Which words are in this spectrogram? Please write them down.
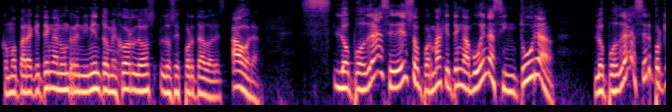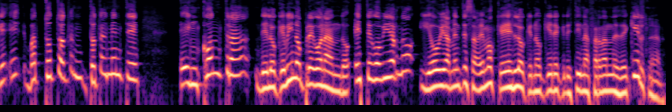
Como para que tengan un rendimiento mejor los, los exportadores. Ahora, ¿lo podrá hacer eso por más que tenga buena cintura? ¿Lo podrá hacer? Porque eh, va totalmente en contra de lo que vino pregonando este gobierno y obviamente sabemos que es lo que no quiere Cristina Fernández de Kirchner.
